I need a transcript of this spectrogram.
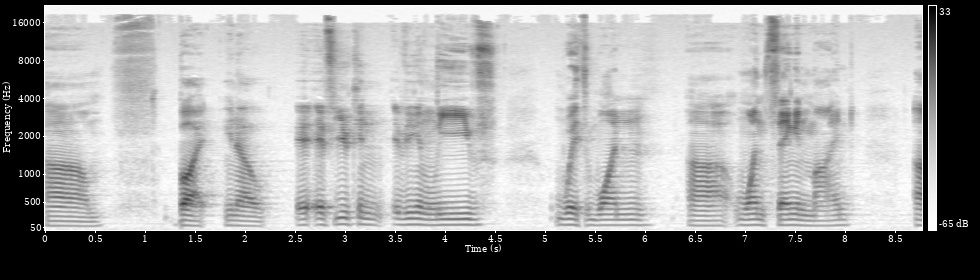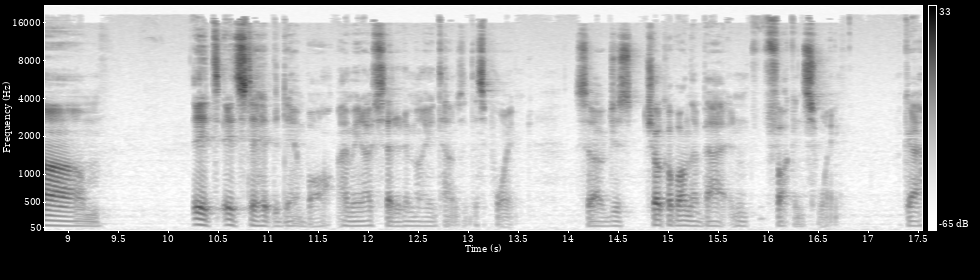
Um, but you know, if you can if you can leave with one uh, one thing in mind, um, it's it's to hit the damn ball. I mean, I've said it a million times at this point. So just choke up on the bat and fucking swing. Okay.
